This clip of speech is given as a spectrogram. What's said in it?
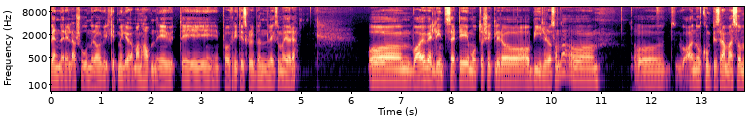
vennerelasjoner og hvilket miljø man havner i ute i, på fritidsklubben liksom å gjøre. Og var jo veldig interessert i motorsykler og, og biler og sånn, da. Og, og var noen kompiser av meg som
